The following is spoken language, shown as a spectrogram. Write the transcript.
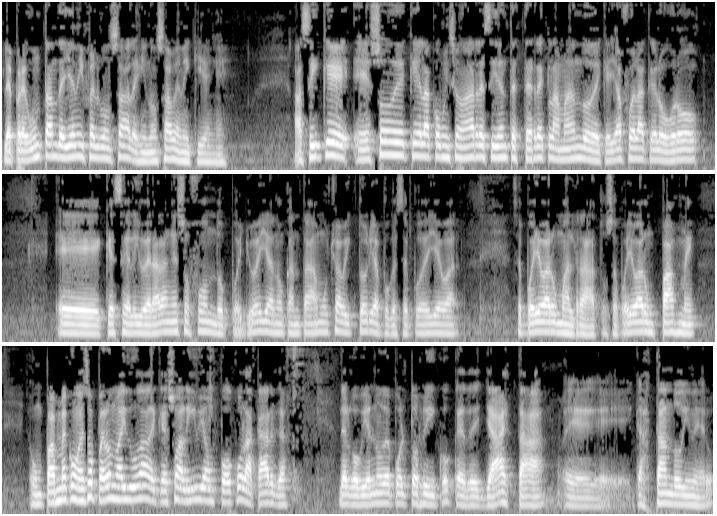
le preguntan de Jennifer González y no sabe ni quién es. Así que eso de que la comisionada residente esté reclamando de que ella fue la que logró eh, que se liberaran esos fondos, pues yo ella no cantaba mucha victoria porque se puede llevar, se puede llevar un mal rato, se puede llevar un pasme, un pasme con eso, pero no hay duda de que eso alivia un poco la carga del gobierno de Puerto Rico que ya está eh, gastando dinero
